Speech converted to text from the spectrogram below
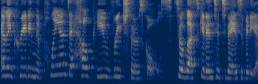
and then creating the plan to help you reach those goals. So let's get into today's video.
